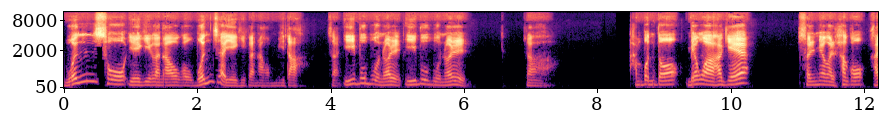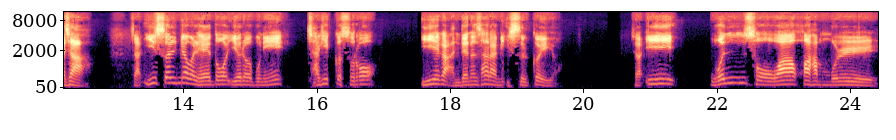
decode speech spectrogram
원소 얘기가 나오고 원자 얘기가 나옵니다. 자, 이 부분을, 이 부분을, 자, 한 번 더 명확하게 설명을 하고 가자. 자, 이 설명을 해도 여러분이 자기 것으로 이해가 안 되는 사람이 있을 거예요. 자, 이 원소와 화합물,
